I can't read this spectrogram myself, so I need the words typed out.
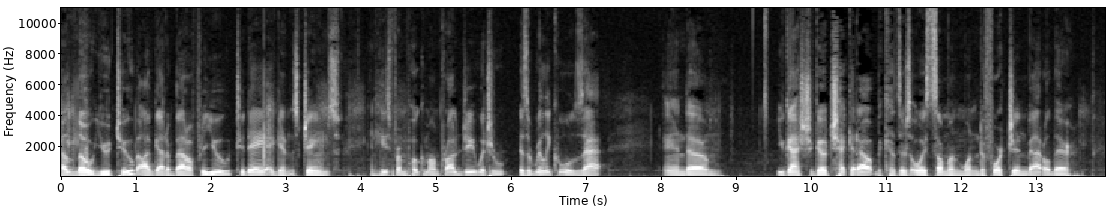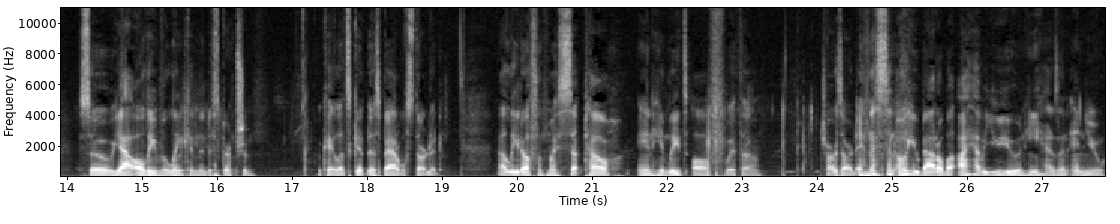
Hello YouTube, I've got a battle for you today against James, and he's from Pokemon Prodigy, which is a really cool Xat, and um, you guys should go check it out because there's always someone wanting to fortune battle there. So yeah, I'll leave a link in the description. Okay, let's get this battle started. I lead off with my Sceptile, and he leads off with uh, Charizard, and this is an OU battle, but I have a UU and he has an NU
